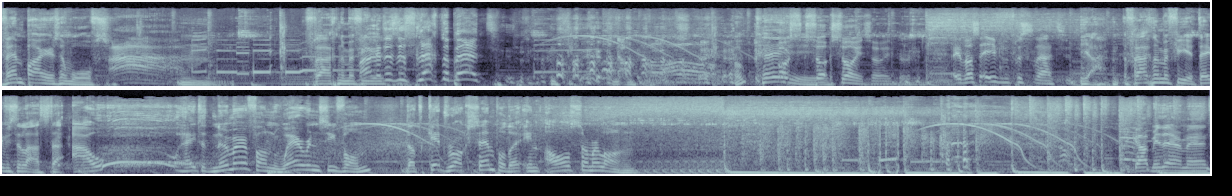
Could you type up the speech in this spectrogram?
Vampires and Wolves. Hmm. Vraag nummer 4. Maar het is een slechte band! Oké. Oh, so- sorry, sorry. Het was even frustratie. Ja, vraag nummer 4, tevens de laatste. Auw heet het nummer van Warren Zevon dat Kid Rock sampelde in All Summer Long. You got me there, man.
